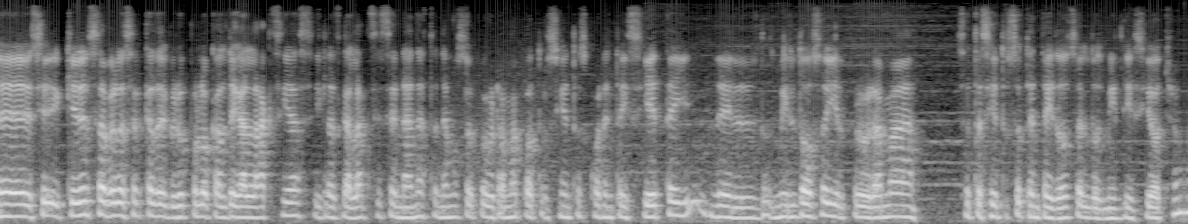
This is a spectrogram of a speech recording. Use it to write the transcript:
eh, si quieren saber acerca del grupo local de galaxias y las galaxias enanas, tenemos el programa 447 del 2012 y el programa 772 del 2018.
